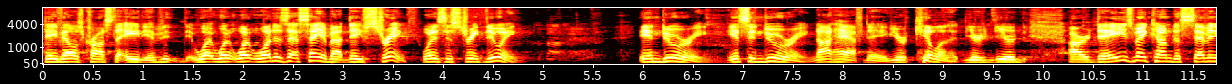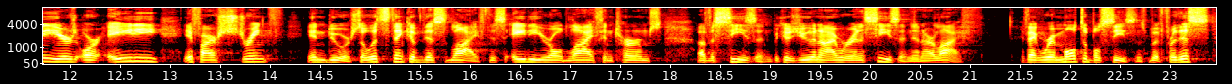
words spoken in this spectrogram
Dave Ells crossed the 80. What, what, what, what does that say about Dave's strength? What is his strength doing? Enduring. It's enduring, not half, Dave. You're killing it. You're, you're, our days may come to 70 years or 80 if our strength endures. So let's think of this life, this 80 year old life, in terms of a season, because you and I were in a season in our life. In fact, we're in multiple seasons, but for this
